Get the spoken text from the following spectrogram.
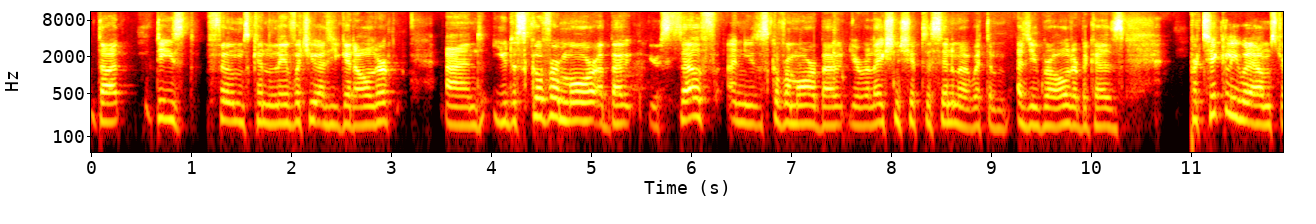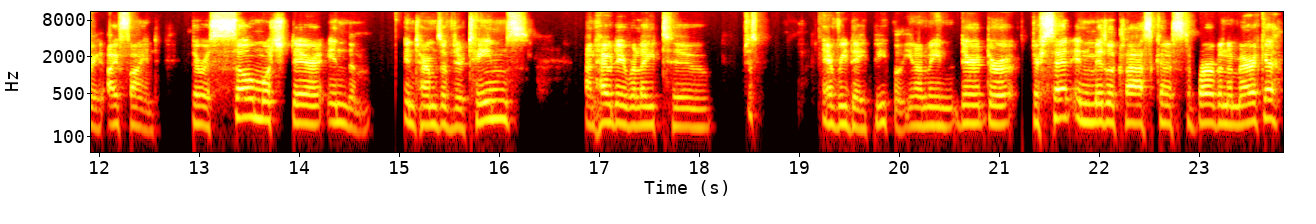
That these films can live with you as you get older and you discover more about yourself and you discover more about your relationship to cinema with them as you grow older because particularly with elm street i find there is so much there in them in terms of their teams and how they relate to just everyday people you know what i mean they're they're they're set in middle class kind of suburban america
